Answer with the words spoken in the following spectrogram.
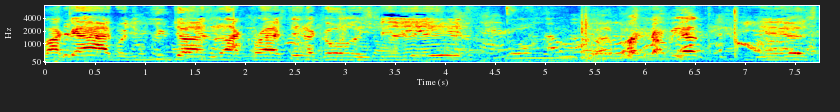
My God, what have you done like Christ in a golden cage? Yes,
